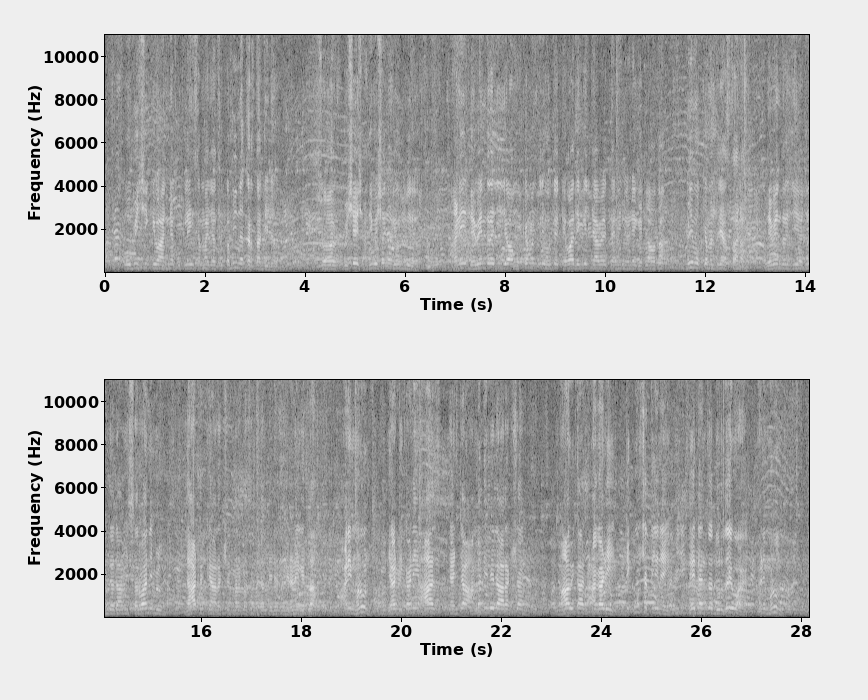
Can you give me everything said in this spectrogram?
ओबीसी किंवा अन्य कुठल्याही समाजाचं कमी न करता दिलं. स विशेष अधिवेशन घेऊन दिलं. आणि देवेंद्रजी जेव्हा मुख्यमंत्री होते तेव्हा देखील त्यावेळेस त्यांनी निर्णय घेतला होता. मी मुख्यमंत्री असताना देवेंद्रजी अजितदादा आम्ही सर्वांनी मिळून दहा टक्के आरक्षण मराठा समाजाला देण्याचा निर्णय घेतला. आणि म्हणून या ठिकाणी आज त्यांच्या आम्ही दिलेलं आरक्षण महाविकास आघाडी टिकवू शकली नाही हे त्यांचं दुर्दैव आहे. आणि म्हणून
